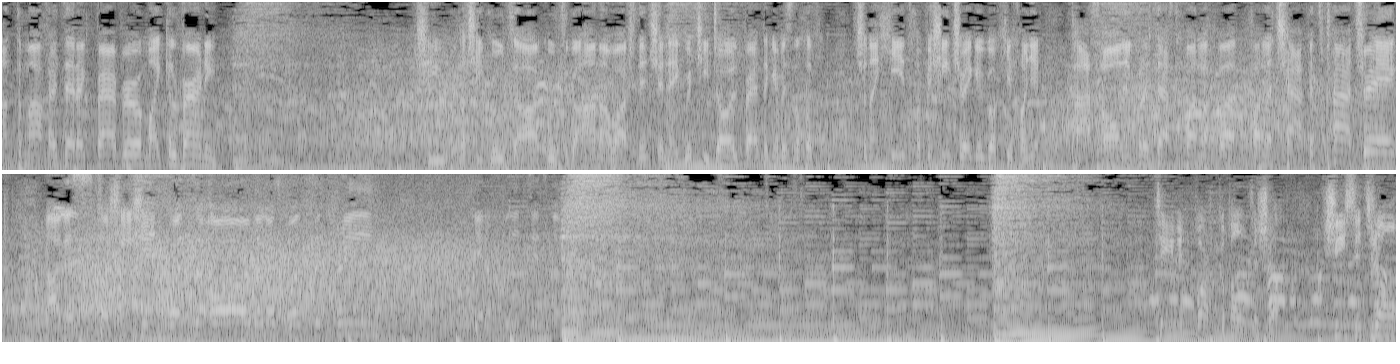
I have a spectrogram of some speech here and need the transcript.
Ar derek Fairview Michael Verney. Sí sí grúta a grúta go hána bháis din sin ag Richie Doyle ferta gimis na chluh sinna chéad chu fi sin ag go chiil chuine Pass áling chu test fan le fan le Cha Fitzpatrick agus tá sí sin builta ó agus builta a into David about the shot. She's in Drone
